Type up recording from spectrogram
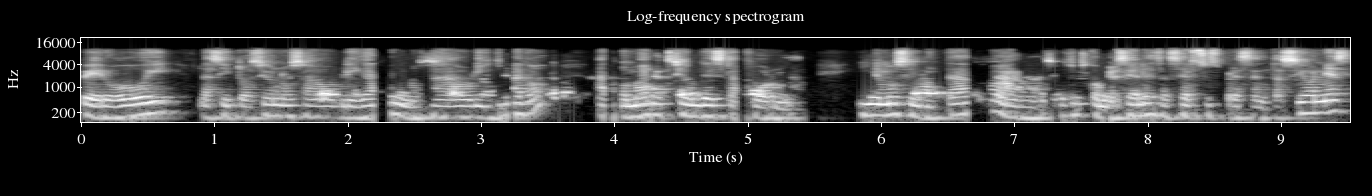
pero hoy la situación nos ha obligado, nos ha orillado a tomar acción de esta forma. Y hemos invitado a los socios comerciales a hacer sus presentaciones,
